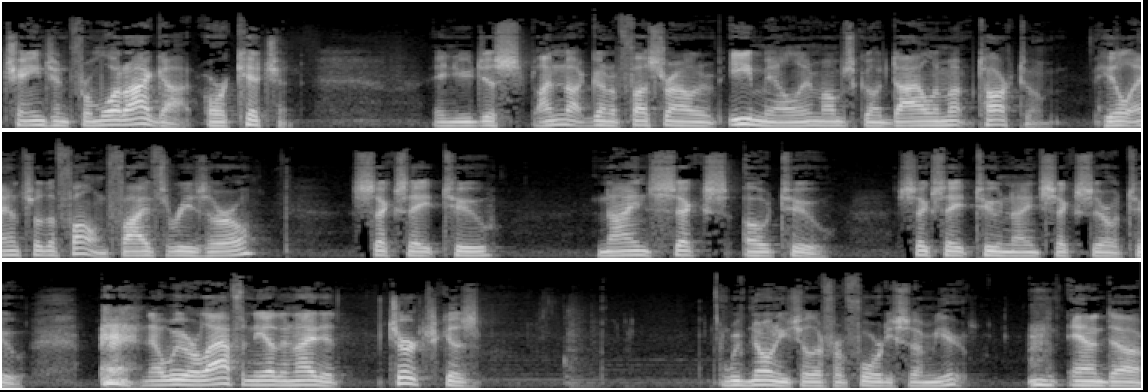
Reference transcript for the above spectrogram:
changing from what I got, or a kitchen. And you just, I'm not going to fuss around and email him. I'm just going to dial him up talk to him. He'll answer the phone, 530 682 9602. 682 9602. Now, we were laughing the other night at church because we've known each other for 40 some years. and uh,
